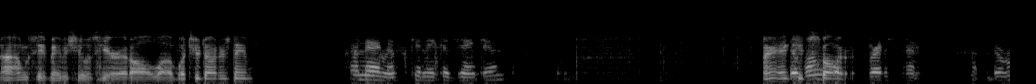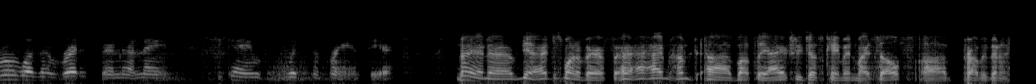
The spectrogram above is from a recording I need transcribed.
uh, I'm gonna see if maybe she was here at all. Uh, what's your daughter's name? Her name is Kenneka Jenkins. All right, and The could you spell her? The room wasn't registering her name. She came with some friends here. No, and uh, yeah, I just want to verify. I, I'm, I'm uh, about to say I actually just came in myself. Uh, probably been on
